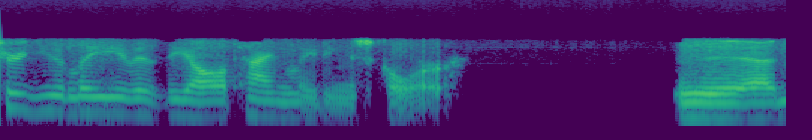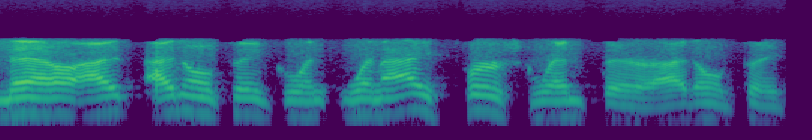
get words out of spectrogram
sure you leave as the all-time leading scorer. Yeah, no, I I don't think when when I first went there, I don't think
